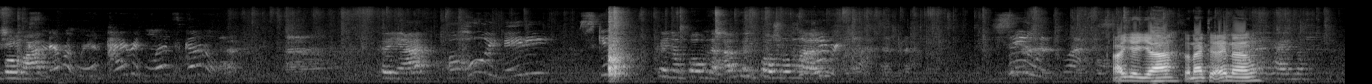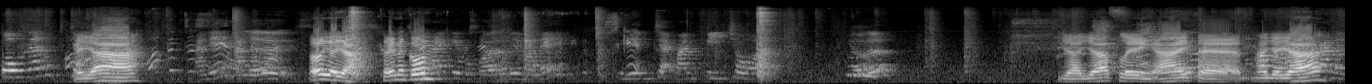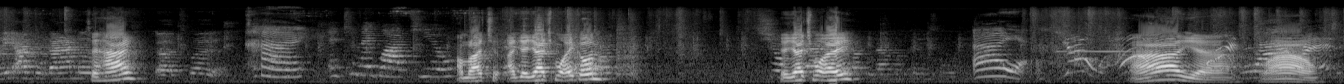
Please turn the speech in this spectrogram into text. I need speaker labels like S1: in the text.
S1: for what?
S2: Neverland Pirate Let's Go.
S1: Kinh á?
S2: Ahoy, matey. Skip.
S3: Kinh ông phông
S1: là ấm kinh phông luôn mà. Ai vậy dạ? Còn ai chơi nâng? Dạ dạ. Ơ dạ dạ. Thấy nâng con. Yaya
S3: dạ, dạ, playing iPad.
S1: Hi Yaya. Dạ?
S3: Say hi. អំឡាឈ្អាយ៉ាយ៉ាឈ្មោះអីកូនយាយយាយឈ្មោះអី
S2: Aya. Yo,
S3: អាយ៉ាវ៉ាវ
S2: Fred.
